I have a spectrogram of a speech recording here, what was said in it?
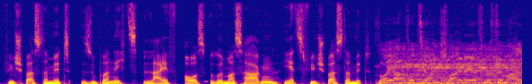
Viel Spaß damit. Super nicht nichts live aus Römershagen. Jetzt viel Spaß damit. So, ihr asozialen Schweine, jetzt müsst ihr mal alle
